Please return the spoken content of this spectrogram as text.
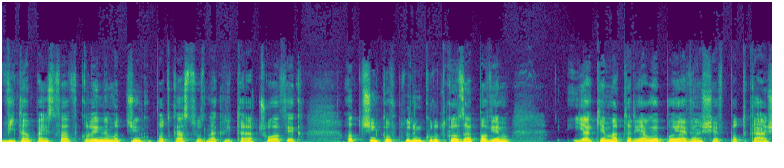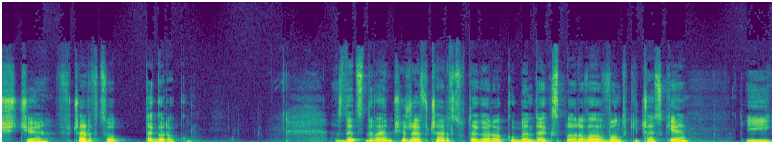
Witam Państwa w kolejnym odcinku podcastu Znak Litera Człowiek. Odcinku, w którym krótko zapowiem, jakie materiały pojawią się w podcaście w czerwcu tego roku. Zdecydowałem się, że w czerwcu tego roku będę eksplorował wątki czeskie i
